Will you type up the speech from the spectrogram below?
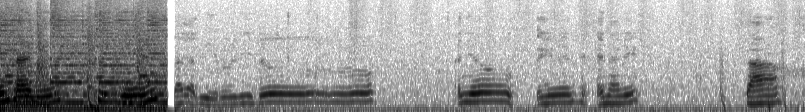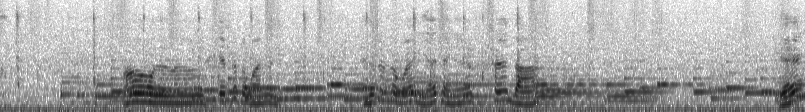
에나니 그게 나가 리루리루 안녕 여기는 에나니 자 어, 오늘은 휴대폰 동안은 휴대폰 동안 야생을 하는다 예?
